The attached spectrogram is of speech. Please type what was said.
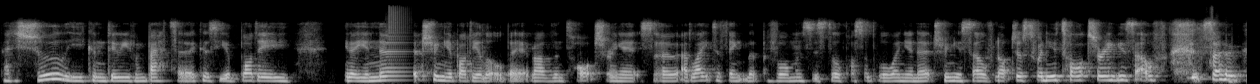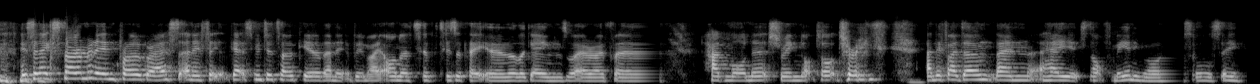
then surely you can do even better because your body, you know, you're nurturing your body a little bit rather than torturing it. So I'd like to think that performance is still possible when you're nurturing yourself, not just when you're torturing yourself. so it's an experiment in progress, and if it gets me to Tokyo, then it'll be my honour to participate in another games where I've. Uh, had more nurturing, not torturing. And if I don't, then hey, it's not for me anymore. So we'll see.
